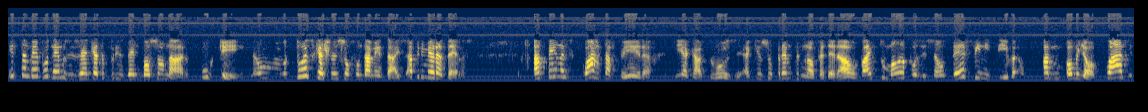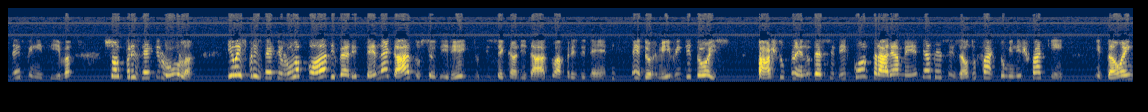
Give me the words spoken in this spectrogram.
e também podemos dizer que é do presidente Bolsonaro. Por quê? Então, duas questões são fundamentais. A primeira delas, apenas quarta-feira, dia 14, é que o Supremo Tribunal Federal vai tomar uma posição definitiva, ou melhor, quase definitiva, sobre o presidente Lula. E o ex-presidente Lula pode ter negado o seu direito de ser candidato a presidente em 2022. Basta o Pleno decidir contrariamente à decisão do, do ministro Fachin. Então, é,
